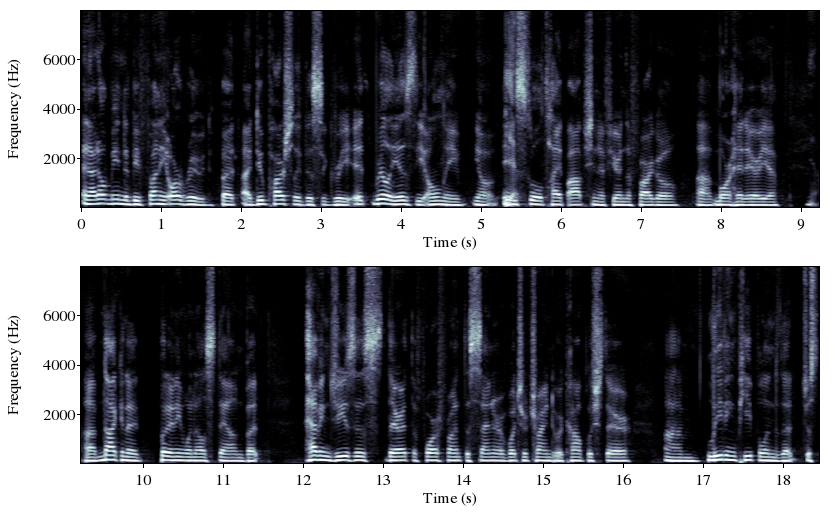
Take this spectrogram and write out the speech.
and I don't mean to be funny or rude, but I do partially disagree. It really is the only you know in Yes. school type option if you're in the Fargo uh, Moorhead area. I'm not going to put anyone else down, but having Jesus there at the forefront, the center of what you're trying to accomplish there, um, leading people into that just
